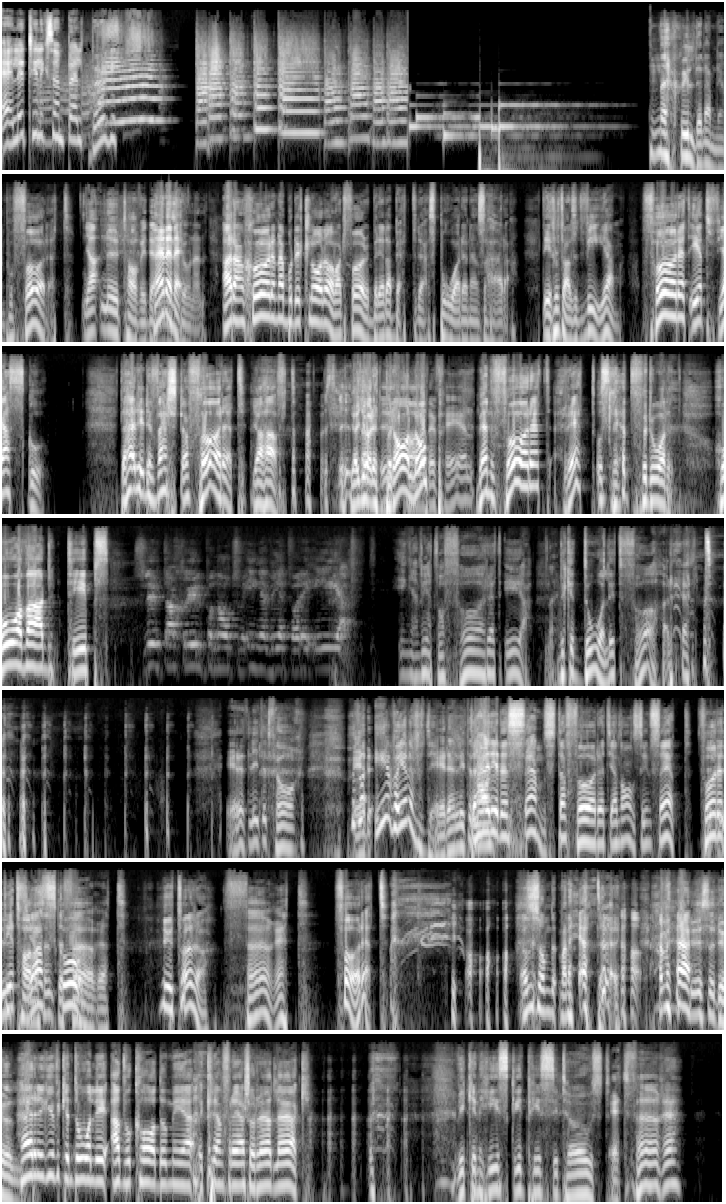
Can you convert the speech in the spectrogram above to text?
eller till exempel Burger... skyllde nämligen på föret. Ja, nu tar vi den Nej, nej, nej. diskussionen. Arrangörerna borde klara av att förbereda bättre spåren än så här. Det är trots allt ett VM. Föret är ett fiasko. Det här är det värsta föret jag har haft. Jag gör ett bra lopp, men föret rätt och slätt för dåligt. Håvard, tips. Sluta skyll på något som ingen vet vad det är. Ingen vet vad föret är. Vilket dåligt föret. Är det ett litet får? Men vad, är, vad är det för det? Är det en liten det här man- är det sämsta föret jag någonsin sett. Föret är ett fiasko. inte föret. Hur uttalar du då? Förrätt. Förrätt? ja. Alltså som man äter? Ja, menar, du är så dum. Herregud vilken dålig avokado med crème fraîche och röd lök. vilken hiskligt pissig toast. Ett före.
